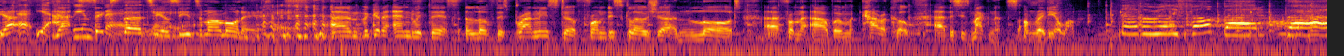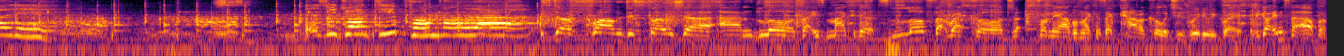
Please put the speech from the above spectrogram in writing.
Yeah? Uh, yeah, I'll be in 6.30. Yeah, I'll see you tomorrow morning. um, we're going to end with this. I love this. Brand new stuff from Disclosure and Lorde uh, from the album Caracal. Uh, this is Magnets on Radio 1. Never really felt bad about it. As we drank deep from the love. Stuff from Disclosure and Lorde, that is Magnets. Love that record from the album, like I said, Caracal, which is really, really great. Have you got into that album?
